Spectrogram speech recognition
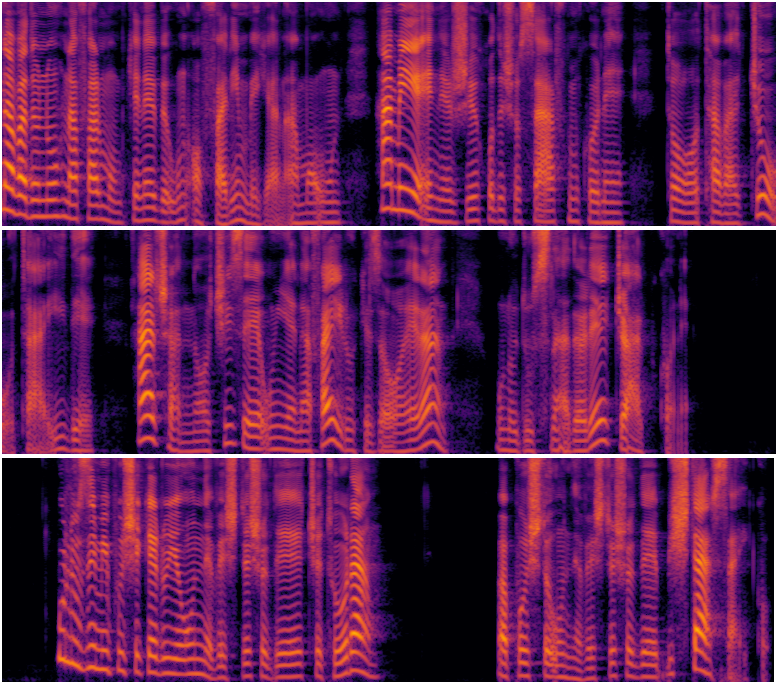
99 نفر ممکنه به اون آفرین بگن اما اون همه انرژی خودش رو صرف می‌کنه تا توجه و تایید هرچند ناچیزه اون یه نفری رو که ظاهرا اونو دوست نداره جلب کنه. بلوزی میپوشه که روی اون نوشته شده چطورم؟ و پشت اون نوشته شده بیشتر سعی کن.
